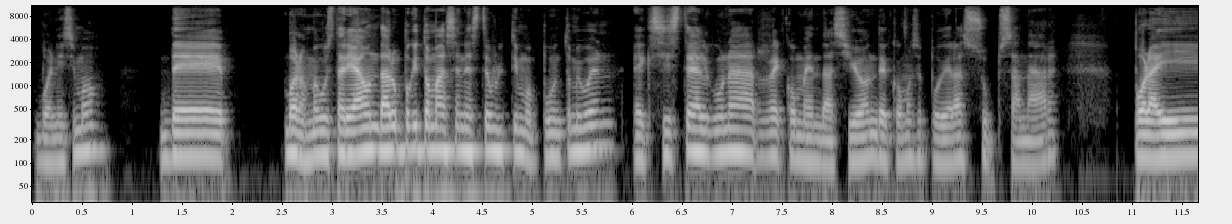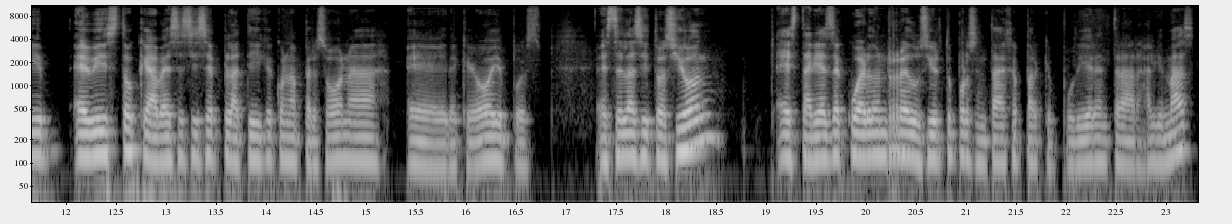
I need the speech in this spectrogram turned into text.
buenísimo. De, bueno, me gustaría ahondar un poquito más en este último punto, mi buen. ¿Existe alguna recomendación de cómo se pudiera subsanar? Por ahí he visto que a veces sí se platica con la persona eh, de que, oye, pues esta es la situación, ¿estarías de acuerdo en reducir tu porcentaje para que pudiera entrar alguien más?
